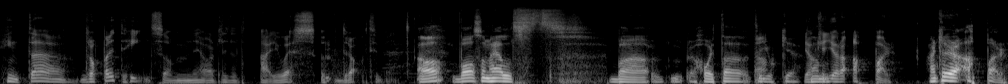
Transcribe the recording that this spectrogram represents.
hinta, droppa lite hints om ni har ett litet iOS-uppdrag till mig. Ja, vad som helst. Bara hojta till Ja, Jocke. Jag Han, kan göra appar. han kan göra appar.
